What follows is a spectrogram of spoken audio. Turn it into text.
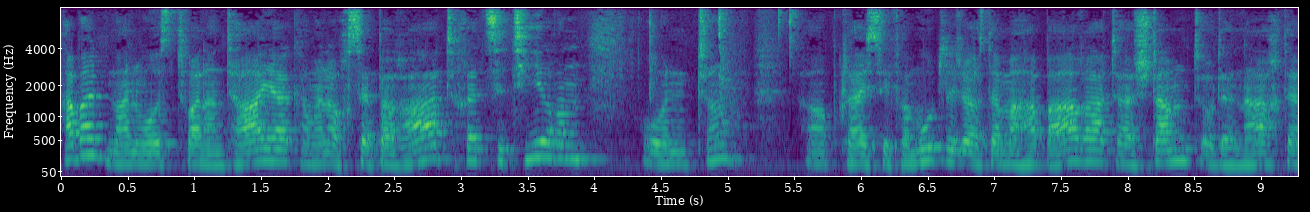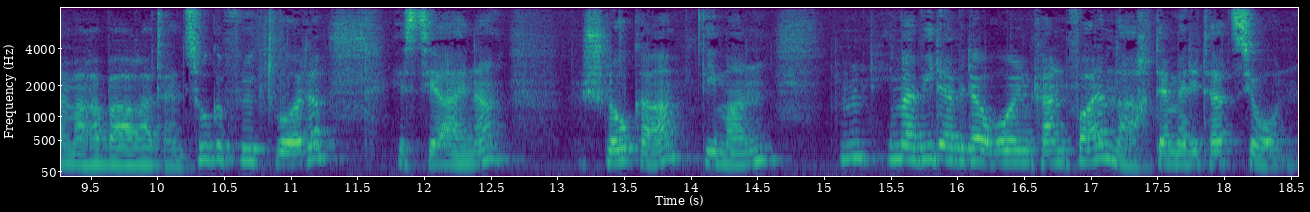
Aber Anamos Tvanantaya kann man auch separat rezitieren und äh, obgleich sie vermutlich aus der Mahabharata stammt oder nach der Mahabharata hinzugefügt wurde, ist sie eine Shloka, die man hm, immer wieder wiederholen kann, vor allem nach der Meditation.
